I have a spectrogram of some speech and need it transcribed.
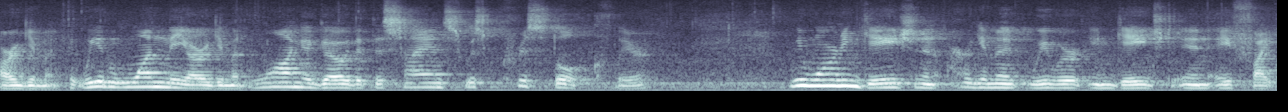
argument, that we had won the argument long ago, that the science was crystal clear. We weren't engaged in an argument, we were engaged in a fight.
